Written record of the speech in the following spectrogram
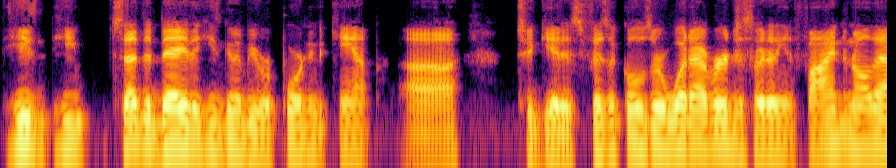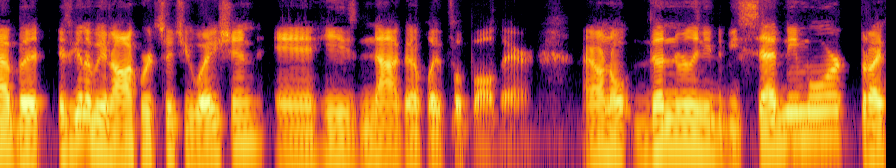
he's he said today that he's going to be reporting to camp uh, to get his physicals or whatever, just so he doesn't get fined and all that. But it's going to be an awkward situation, and he's not going to play football there. I don't know, doesn't really need to be said anymore, but I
